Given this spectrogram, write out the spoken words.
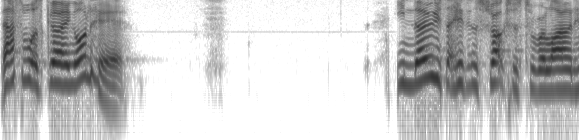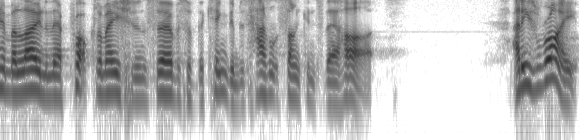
That's what's going on here. He knows that his instructions to rely on him alone in their proclamation and service of the kingdom just hasn't sunk into their hearts. And he's right.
